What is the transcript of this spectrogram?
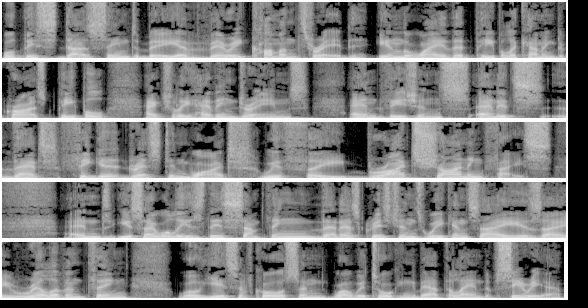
Well, this does seem to be a very common thread in the way that people are coming to Christ. People actually having dreams and visions, and it's that figure dressed in white with the bright shining face. And you say, well, is this something that as Christians we can say is a relevant thing? Well, yes, of course. And while we're talking about the land of Syria,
